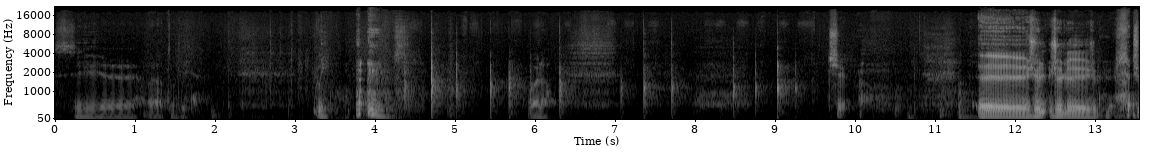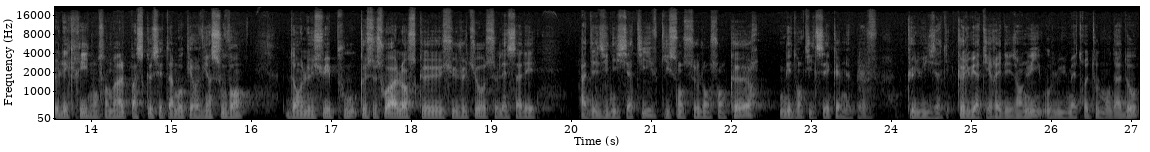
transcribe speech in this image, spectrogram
C'est. Euh, attendez. Oui. Euh, je, l'écris non sans mal parce que c'est un mot qui revient souvent dans le suépou, que ce soit lorsque Sujetio se laisse aller à des initiatives qui sont selon son cœur, mais dont il sait qu'elles ne peuvent que lui, attirer des ennuis ou lui mettre tout le monde à dos,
